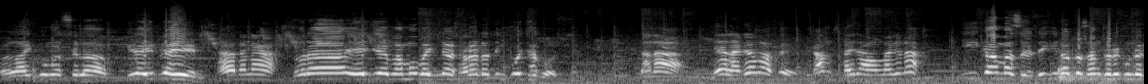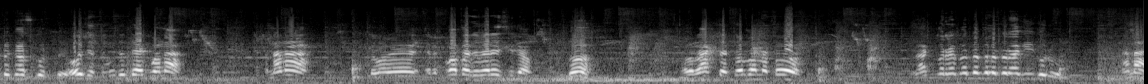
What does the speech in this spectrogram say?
ওয়ালাইকুম আসসালাম। কিরা ইব্রাহিম? হ্যাঁ নানা তোরা এই যে মামু বাইকনা সারাটা দিন কই থাকস? নানা মেলা কাম আছে। কাম ছাইরা আমার লাগে না? কি কাম আছে? দেখি না তো সংসারে কোন একটা কাজ করতে। ওই যে তুমি তো দেখবা না। নানা তোমার কথা বেড়াইছিলাম বাহ। রাগটা করবা না তো? রাগ করার কথা বলে তো রাগই করো। নানা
